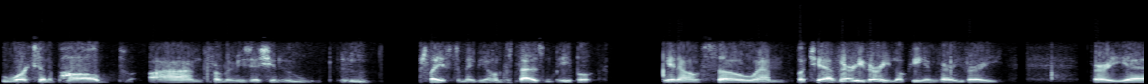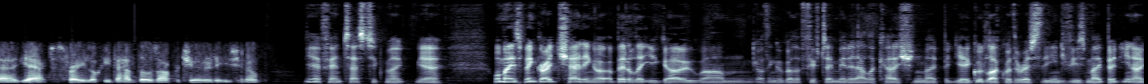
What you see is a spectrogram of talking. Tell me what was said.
who works in a pub and from a musician who who plays to maybe a hundred thousand people. You know, so um but yeah, very, very lucky and very, very very uh yeah, just very lucky to have those opportunities, you know. Yeah, fantastic, mate. Yeah. Well, mate, it's been great chatting. I better let you go. Um, I think I've got a 15 minute allocation, mate. But yeah, good luck with the rest of the interviews, mate. But, you know,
